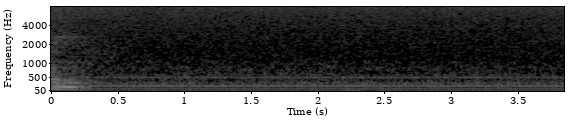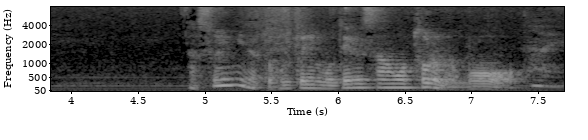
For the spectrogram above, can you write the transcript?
うんそういう意味だと本当にモデルさんを撮るのも、はい。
